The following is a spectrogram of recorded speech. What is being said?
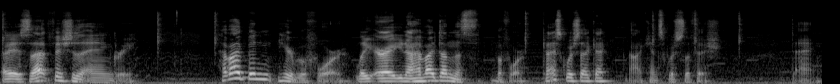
Okay, so that fish is angry. Have I been here before? Like, or you know, have I done this before? Can I squish that guy? No, I can't squish the fish. Dang.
